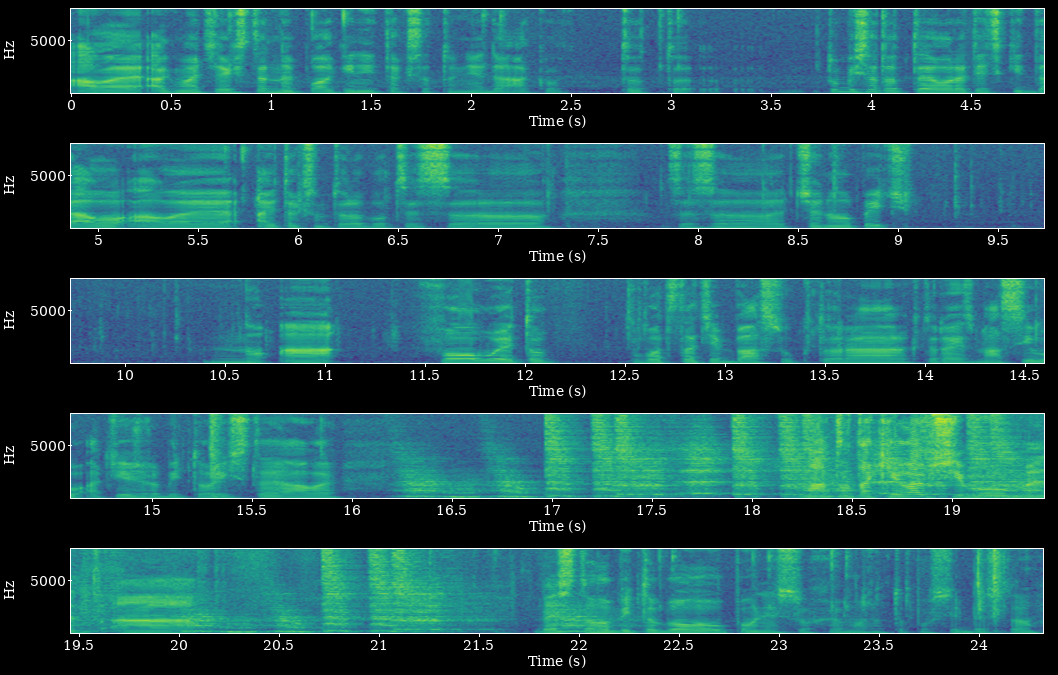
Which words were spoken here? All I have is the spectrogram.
ale ak máte externé pluginy, tak sa to nedá. Ako to, to, tu by sa to teoreticky dalo, ale aj tak som to robil cez, uh, cez uh, channel pitch. No a followuje to v podstate basu, ktorá, ktorá je z masívu a tiež robí to isté, ale má to taký lepší movement a bez toho by to bolo úplne suché. Môžem to pustiť bez toho.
